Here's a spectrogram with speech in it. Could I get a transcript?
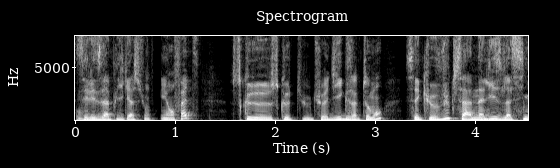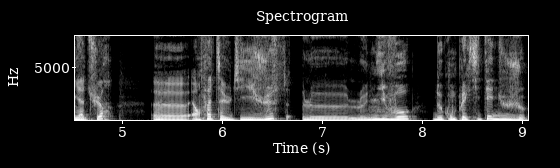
C'est les applications. Et en fait, ce que, ce que tu, tu as dit exactement, c'est que vu que ça analyse la signature, euh, en fait, ça utilise juste le, le niveau de complexité du jeu.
